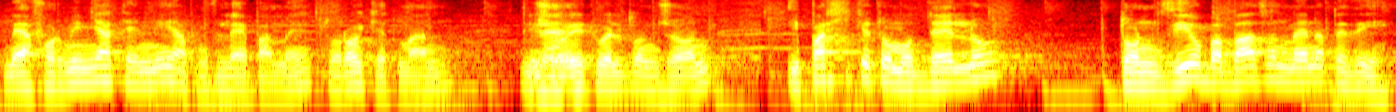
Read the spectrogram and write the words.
με αφορμή μια ταινία που βλέπαμε, το Rocketman, τη Ναι. ζωή του Elton John, υπάρχει και το μοντέλο των δύο μπαμπάδων με ένα παιδί.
